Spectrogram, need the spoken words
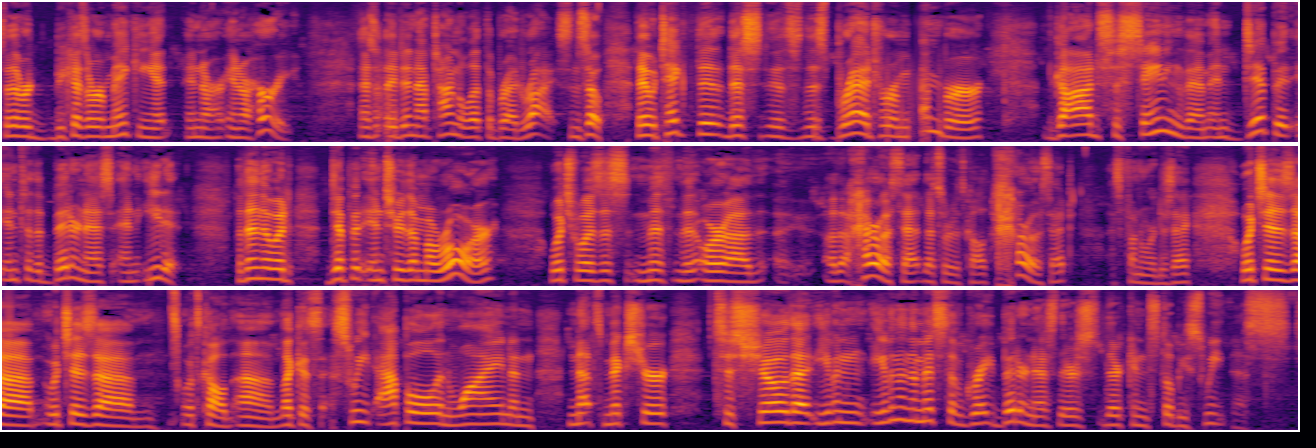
So they were because they were making it in a, in a hurry. And so they didn't have time to let the bread rise. And so they would take the, this, this, this bread to remember God sustaining them and dip it into the bitterness and eat it. But then they would dip it into the maror, which was this myth, or uh, uh, the charoset, that's what it's called, charoset, that's a fun word to say, which is, uh, which is um, what's called um, like a sweet apple and wine and nuts mixture to show that even, even in the midst of great bitterness, there's, there can still be sweetness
